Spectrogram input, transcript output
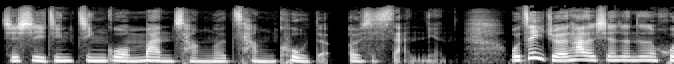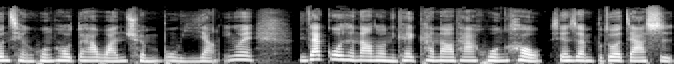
其实已经经过漫长而残酷的二十三年。我自己觉得他的先生真的婚前婚后对他完全不一样，因为你在过程当中你可以看到他婚后先生不做家事，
